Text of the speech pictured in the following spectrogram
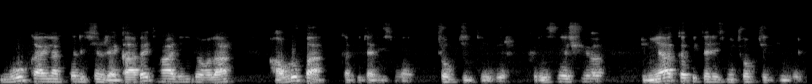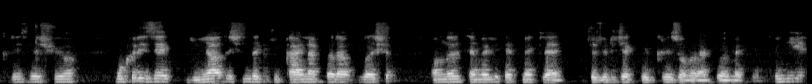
bu kaynaklar için rekabet halinde olan Avrupa kapitalizmi çok ciddi bir kriz yaşıyor. Dünya kapitalizmi çok ciddi bir kriz yaşıyor. Bu krizi dünya dışındaki kaynaklara ulaşıp onları temellik etmekle çözülecek bir kriz olarak görmek mümkün değil.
